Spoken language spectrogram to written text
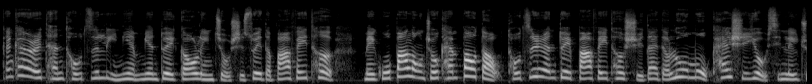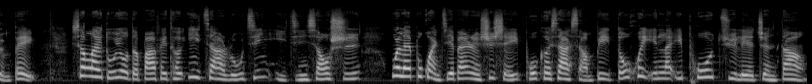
侃侃而谈投资理念，面对高龄九十岁的巴菲特，美国巴龙周刊报道，投资人对巴菲特时代的落幕开始有心理准备。向来独有的巴菲特溢价，如今已经消失。未来不管接班人是谁，波克夏想必都会迎来一波剧烈震荡。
